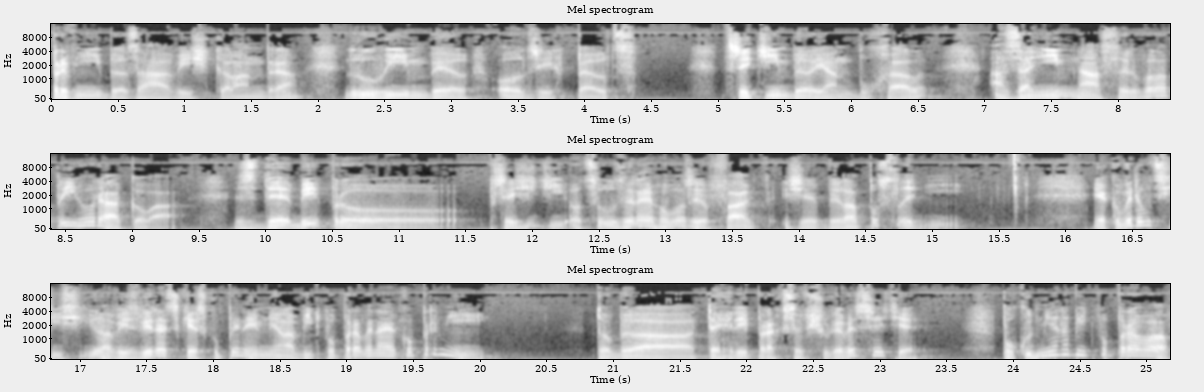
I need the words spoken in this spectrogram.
První byl Záviš Kalandra, druhým byl Oldřich Pelc, třetím byl Jan Buchal a za ním následovala Prý Horáková. Zde by pro přežití odsouzené hovořil fakt, že byla poslední. Jako vedoucí síla vyzvědačské skupiny měla být popravena jako první. To byla tehdy praxe všude ve světě. Pokud měla být poprava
